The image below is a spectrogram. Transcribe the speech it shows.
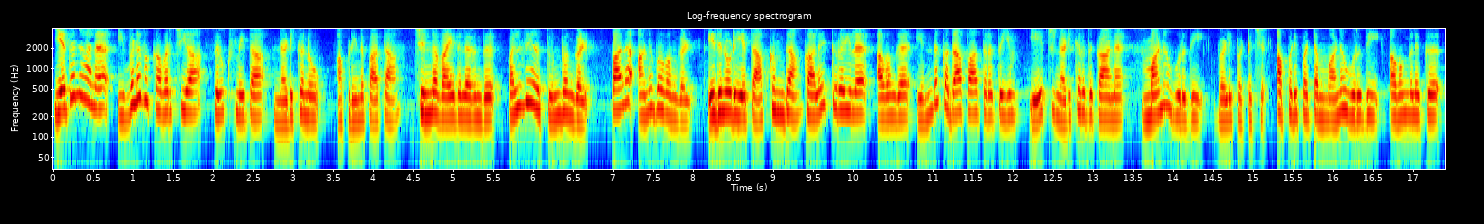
எதனால இவ்வளவு கவர்ச்சியா சில்க் ஸ்மிதா நடிக்கணும் அப்படின்னு பார்த்தா சின்ன வயதுல இருந்து பல்வேறு துன்பங்கள் பல அனுபவங்கள். இதனுடைய தாக்கம் தான் கலைத்துறையில அவங்க எந்த கதாபாத்திரத்தையும் ஏற்று நடிக்கிறதுக்கான மன உறுதி வெளிப்பட்டுச்சு. அப்படிப்பட்ட மன உறுதி அவங்களுக்கு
